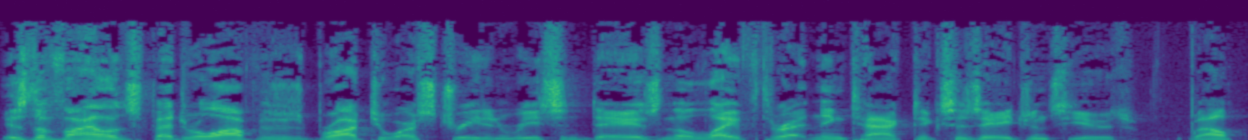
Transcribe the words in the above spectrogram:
is the violence federal officers brought to our street in recent days and the life-threatening tactics his agents use. Well,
